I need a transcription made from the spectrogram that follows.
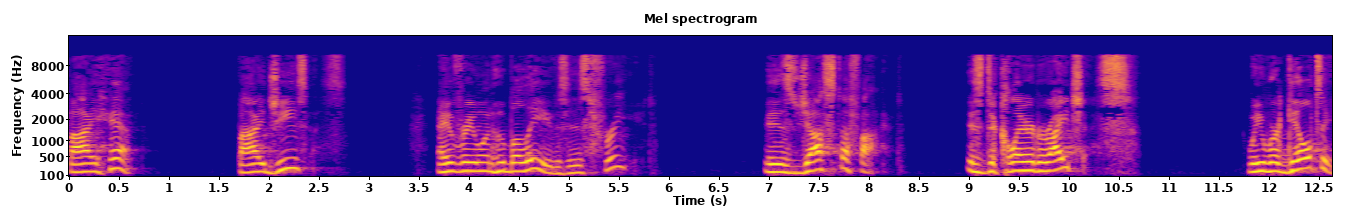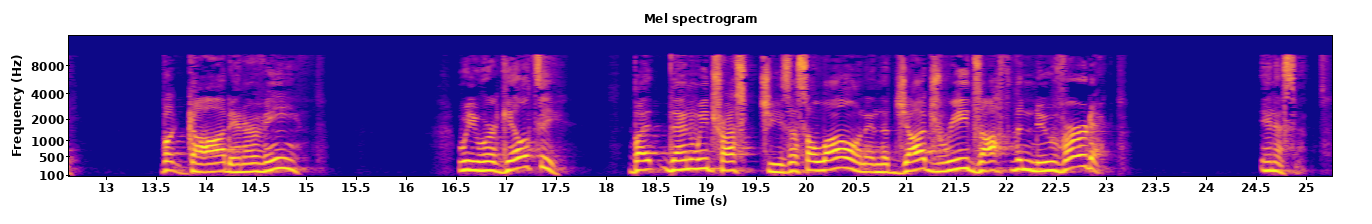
by Him by Jesus. Everyone who believes is freed, is justified, is declared righteous. We were guilty, but God intervened. We were guilty, but then we trust Jesus alone, and the judge reads off the new verdict. Innocent.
